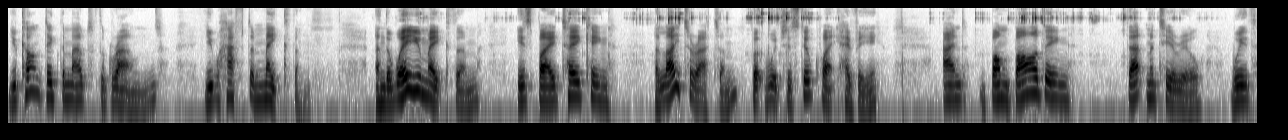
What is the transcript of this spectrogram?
you can't dig them out of the ground, you have to make them. And the way you make them is by taking a lighter atom, but which is still quite heavy, and bombarding that material with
